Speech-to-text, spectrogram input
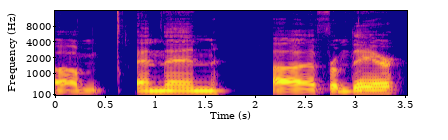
Um, and then uh, from there,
